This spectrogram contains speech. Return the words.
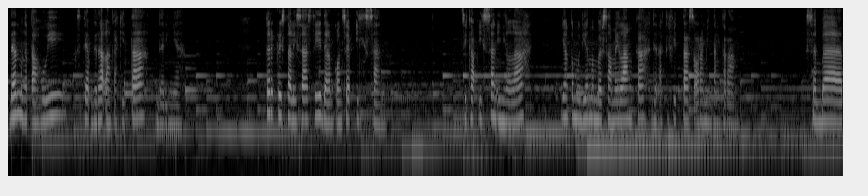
dan mengetahui setiap gerak langkah kita darinya. Terkristalisasi dalam konsep ihsan. Sikap ihsan inilah yang kemudian membersamai langkah dan aktivitas seorang bintang terang. Sebab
